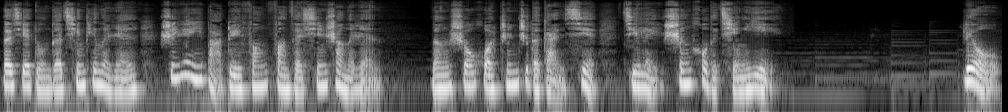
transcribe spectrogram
那些懂得倾听的人，是愿意把对方放在心上的人，能收获真挚的感谢，积累深厚的情谊。六，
